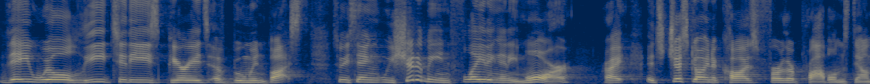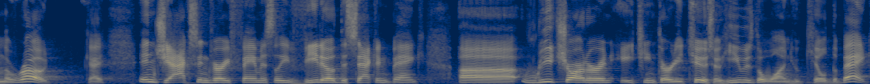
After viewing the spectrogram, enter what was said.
they will lead to these periods of boom and bust. So he's saying we shouldn't be inflating anymore, right? It's just going to cause further problems down the road. Okay, in Jackson, very famously vetoed the second bank uh, recharter in 1832. So he was the one who killed the bank.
